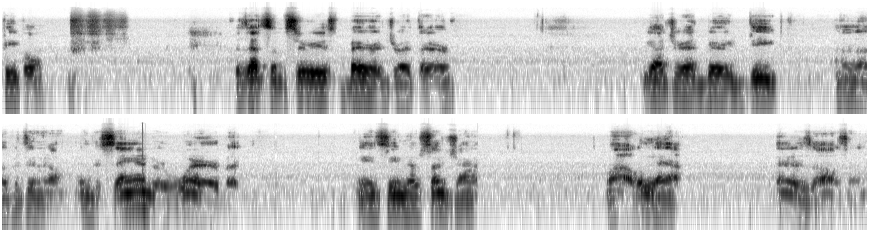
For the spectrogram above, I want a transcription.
People. Because that's some serious barrage right there. You got your head buried deep. I don't know if it's in the, in the sand or where, but you ain't seen no sunshine. Wow, look at that. That is awesome.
